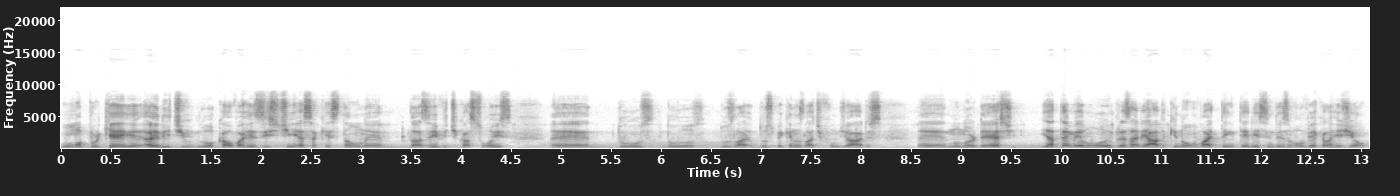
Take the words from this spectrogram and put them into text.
Uma, porque a elite local vai resistir a essa questão né, das reivindicações é, dos, dos, dos, dos, pequenos latifundiários é, no Nordeste e até mesmo o empresariado que não vai ter interesse em desenvolver aquela região.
